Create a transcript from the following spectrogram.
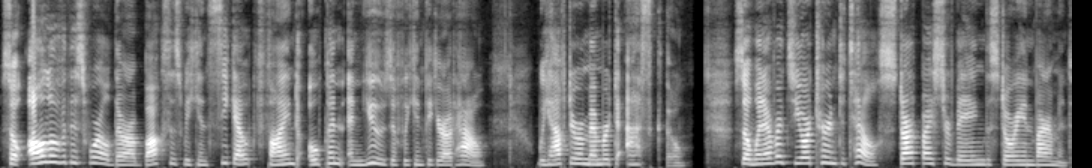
So, all over this world, there are boxes we can seek out, find, open, and use if we can figure out how. We have to remember to ask, though. So, whenever it's your turn to tell, start by surveying the story environment.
